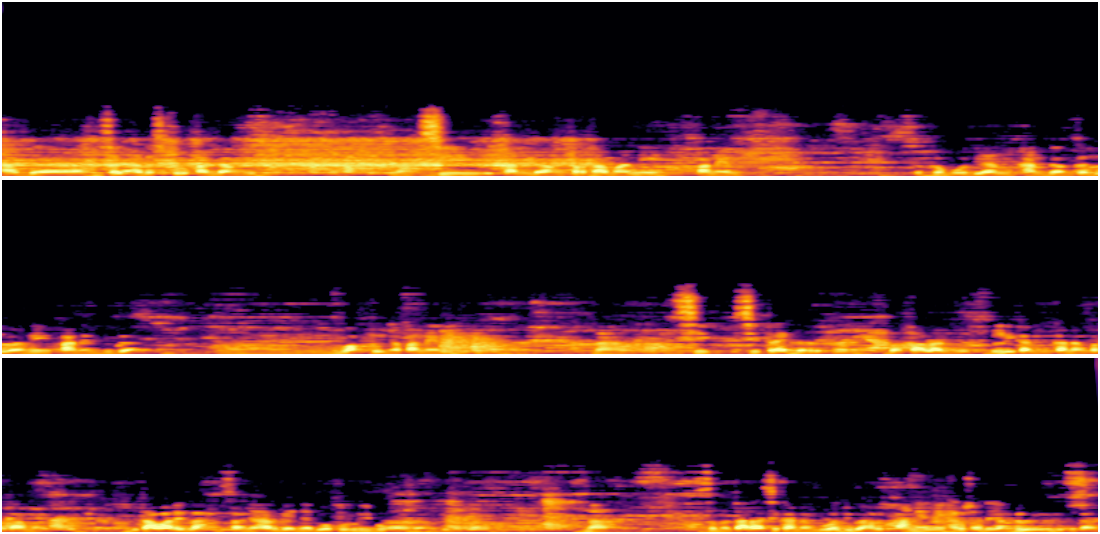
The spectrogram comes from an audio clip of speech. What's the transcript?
ada misalnya ada 10 kandang gitu. Nah, si kandang pertama nih panen. Kemudian kandang kedua nih panen juga. Waktunya panen. Nah, si si trader bakalan beli kan kandang pertama. Ditawarin lah misalnya harganya 20.000 ribu misalnya. Nah, sementara si kandang dua juga harus panen nih, harus ada yang beli gitu kan.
